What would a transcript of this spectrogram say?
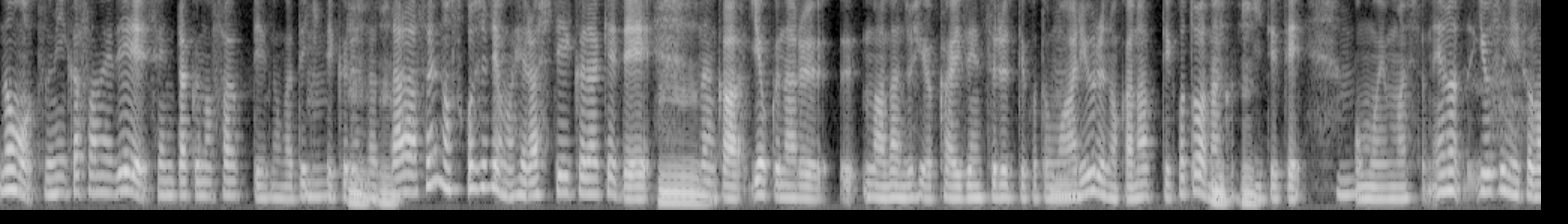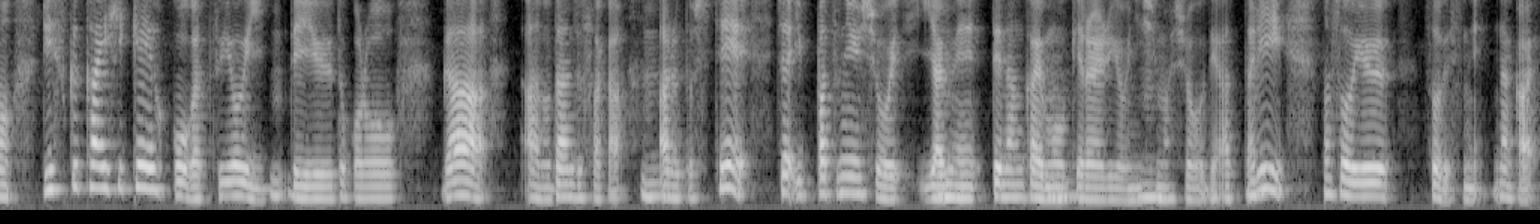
の積み重ねで選択の差っていうのができてくるんだったら、そういうのを少しでも減らしていくだけで、うん。なんか良くなる、うまあ、男女比が改善するっていうこともあり得るのかなっていうことはなんか聞いててうん。思いましたね。まあ要するにそのリスク回避傾向が強いっていうところが、あの男女差があるとして、じゃあ一発入試をやめて何回も受けられるようにしましょうであったり、まあ、そういうそうですね。なんか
